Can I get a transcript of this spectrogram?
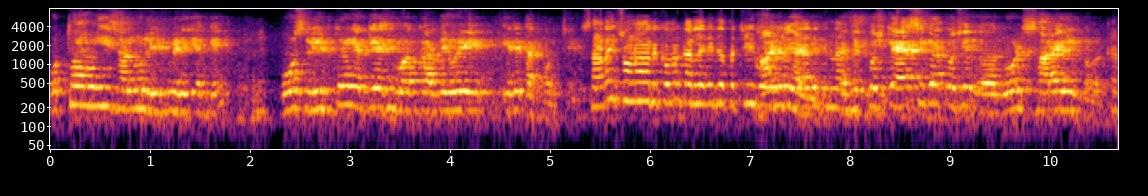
ਉੱਥੋਂ ਹੀ ਸਾਨੂੰ ਲੀਡ ਮਿਲੀ ਅੱਗੇ। ਉਸ ਲੀਡ ਤੋਂ ਹੀ ਅੱਗੇ ਅਸੀਂ ਵਰਕ ਕਰਦੇ ਹੋਏ ਇਹਦੇ ਤੱਕ ਪਹੁੰਚੇ। ਸਾਰਾ ਹੀ ਸੋਨਾ ਰਿਕਵਰ ਕਰ ਲਿਆ ਜਦ 25 ਹਾਂਜੀ ਗੋਲਡ ਹਾਂਜੀ। ਜਿੰਨਾ ਅੱਗੇ ਕੁਝ ਕੈਸ਼ ਸੀਗਾ ਕੁਝ 골ਡ ਸਾਰਾ ਹੀ ਕਵਰ ਕਰ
